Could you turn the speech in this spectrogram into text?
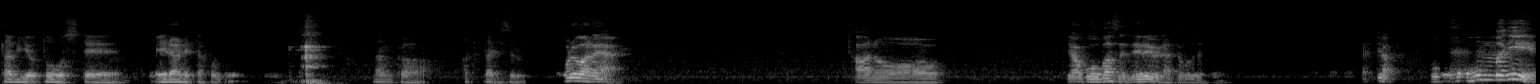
旅を通して得られたことなんかあったりする？これはねあのー、夜行バスで寝れるようになったことですね。いや僕ほほんまに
